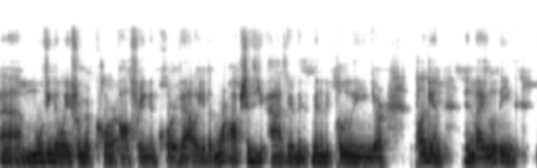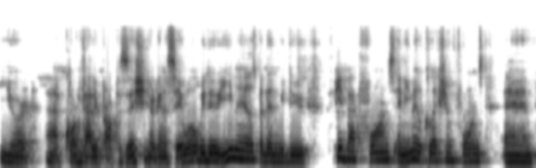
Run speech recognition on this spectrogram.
um, moving away from your core offering and core value. The more options you add, you're going to be polluting your plugin and diluting your uh, core value proposition. You're going to say, well, we do emails, but then we do feedback forms and email collection forms. And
